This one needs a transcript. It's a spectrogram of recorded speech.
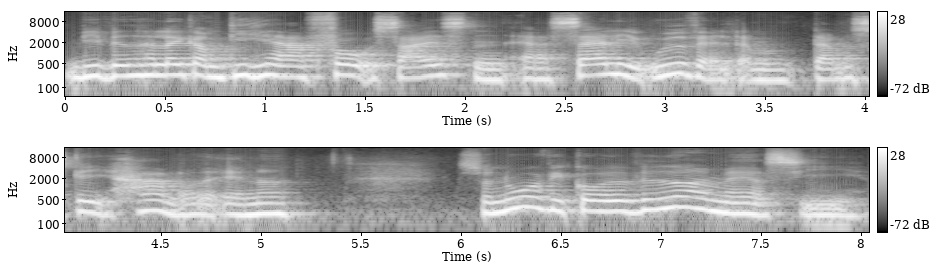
vi ved heller ikke, om de her få 16 er særlige udvalg, der, der måske har noget andet. Så nu er vi gået videre med at sige,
